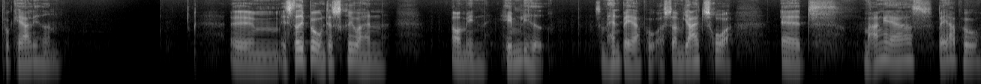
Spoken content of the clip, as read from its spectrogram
på kærligheden. Øhm, et sted i bogen, der skriver han om en hemmelighed, som han bærer på, og som jeg tror, at mange af os bærer på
